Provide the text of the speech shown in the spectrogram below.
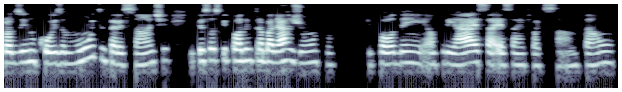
produzindo coisa muito interessante e pessoas que podem trabalhar junto que podem ampliar essa, essa reflexão. Então,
